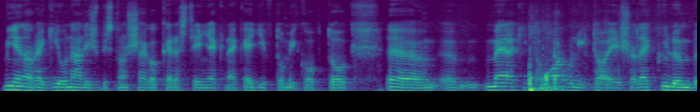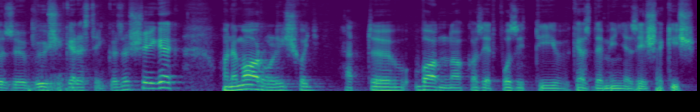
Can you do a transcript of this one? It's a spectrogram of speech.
milyen a regionális biztonság a keresztényeknek, egyiptomi koptok, Melkita, Margonita és a legkülönbözőbb ősi keresztény közösségek, hanem arról is, hogy hát vannak azért pozitív kezdeményezések is.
